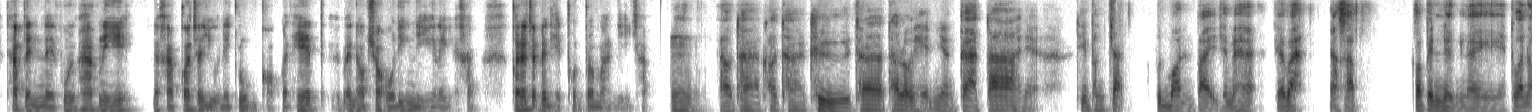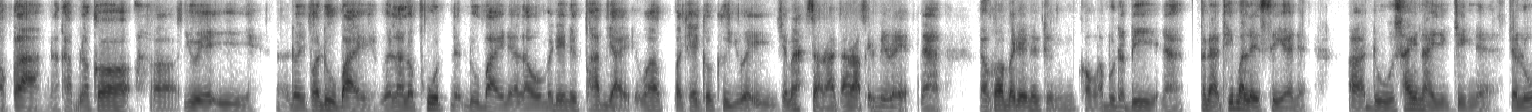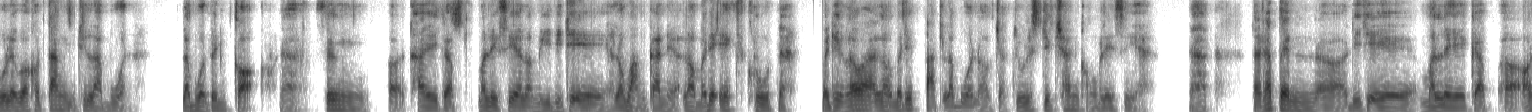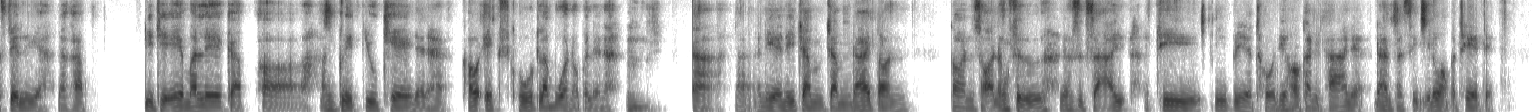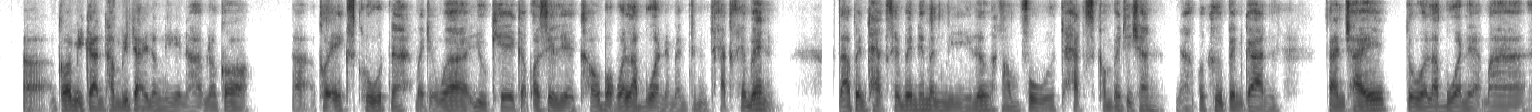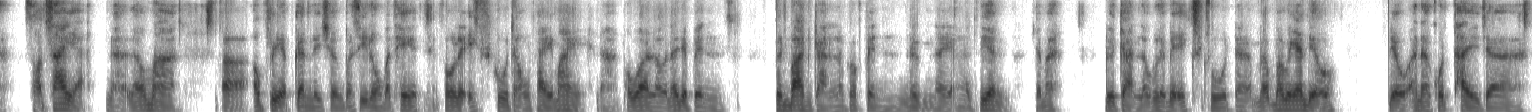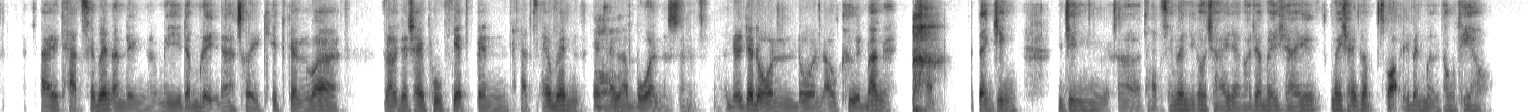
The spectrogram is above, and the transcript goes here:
ถ้าเป็นในภูมิภาคนี้นะครับ ก็จะอยู่ในกลุ่มของประเทศเป็น offshore holding นี้อะไรเงี้ยครับ ก็น่าจะเป็นเหตุผลประมาณนี้ครับ อืมเข้าท่าเขาท่าคือถ้าถ้าเราเห็นอย่างกาตาเนี่ย ที่เพิ่งจัดฟุตบอลไปใช่ไหมฮะใช่ป่ะนะครับ ก็เป็นหนึ่งในตัวนออกกลางนะครับ แล้วก็ UAE โดยเฉพาะดูไบเวลาเราพูดดูไบเนี่ยเราไม่ได้นึกภาพใหญ่หรือว่าประเทศก็คือ UAE ใช่ไหมสหรัฐอาหรับเอมิเรต์นะแล้วก็ไม่ได้นึกถึงของอาบูดาบีนะขณะที่มาเลเซียเนี่ยดูไส้ในจริงๆเนี่ยจะรู้เลยว่าเขาตั้งอยู่ที่ลาบวนลาบวนเป็นเกาะนะซึ่งไทยกับมาเลเซียเรามี DTA ระหว่างกันเนี่ยเราไม่ได้ exclude นะหมายถึงแล้วว่าเราไม่ได้ตัดลาบวนออกจาก jurisdiction ของมาเลเซียนะ แต่ถ้าเป็นเอ่อ DTA มาเลกับเอ่อออสเตรเลียนะครับ DTA มาเลกับเอ่ออังกฤษ UK เนี่ยนะฮะเขา exclude ลาบวนออกไปเลยนะอืมอ่าอ่าอันนี้อันนี้จำจำได้ตอนตอนสอนหนังสือนักศึกษาที่ที่ปริญญาโทที่หอการค้าเนี่ยด้านภาษีระหว่างประเทศเนี่ยเอ่อก็มีการทำวิจัยเรื่องนี้นะครับ แล้วก็อ่าเขา exclude นะหมายถึงว่า UK กับออสเตรเลียเขาบอกว่าลาบวนเนี่ยมันเป็น tax haven แล้วเป็น tax haven ที่มันมีเรื่อง harmful tax competition นะก็คือเป็นการการใช้ตัวลาบวนเนี่ยมาสอดไส้อะนะแล้วมาเอาเปรียบกันในเชิงภาษีระหว่างประเทศเนี่ยก็เลย exclude แต่ของไทยไม่นะเพราะว่าเราน่าจะเป็นเพื่อนบ้านกัน แล้วก็เป็นหนึ่งในอาเซียนใช่ไหมด้วยกันเราก็เลยไม่ exclude นะไม่ไม่ไม่งั้นเดี๋ยว เดี๋ยวอนาคตไทยจะใช้ tax haven อันหนึ่งมีดำรินะเคยคิดกันว่า เราจะใช้ภูเก็ตเป็น tax haven คอ๋อล้ายๆลาบวนอ่าเดี๋ยวจะโดนโดนเอาคืนบ้างไงนะครับแต่จริงๆจริงๆเอ่อ tax haven ที่เขาใช้เนี่ยเขาจะไม่ใช้ไม่ใช้กับเกาะที่เป็นเมืองท่องเที่ยว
